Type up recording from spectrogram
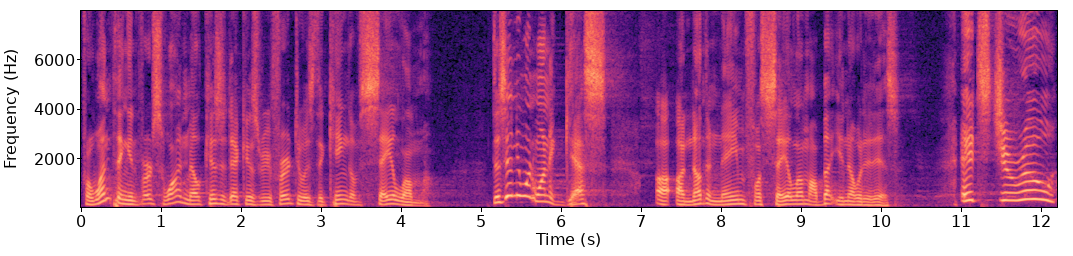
for one thing, in verse 1, Melchizedek is referred to as the king of Salem. Does anyone want to guess uh, another name for Salem? I'll bet you know what it is. It's Jerusalem.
